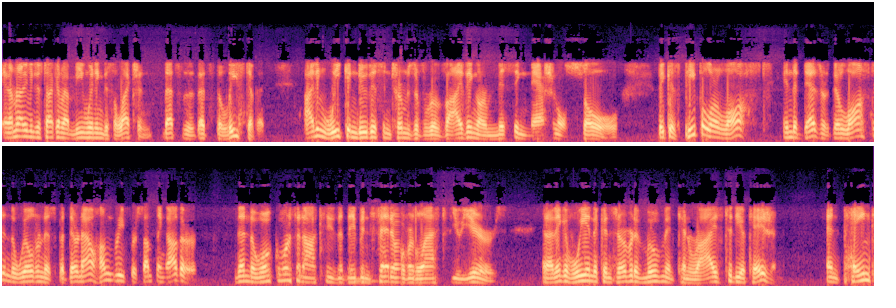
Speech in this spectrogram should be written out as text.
And I'm not even just talking about me winning this election. That's the, that's the least of it. I think we can do this in terms of reviving our missing national soul because people are lost in the desert. They're lost in the wilderness, but they're now hungry for something other than the woke orthodoxies that they've been fed over the last few years. And I think if we in the conservative movement can rise to the occasion and paint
